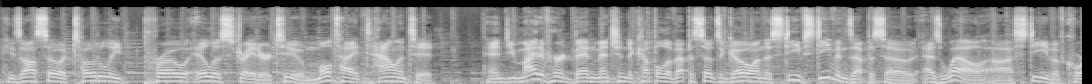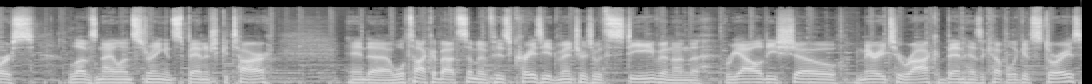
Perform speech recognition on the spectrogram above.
He's also a totally pro illustrator, too, multi talented. And you might have heard Ben mentioned a couple of episodes ago on the Steve Stevens episode as well. Uh, Steve, of course, loves nylon string and Spanish guitar. And uh, we'll talk about some of his crazy adventures with Steve and on the reality show Married to Rock. Ben has a couple of good stories.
